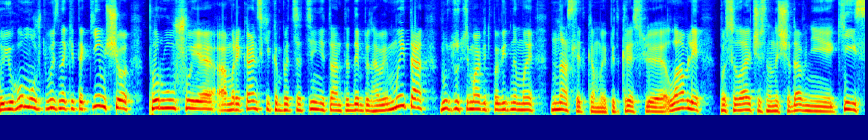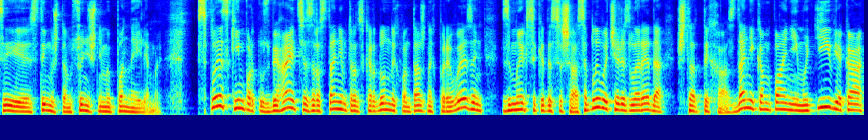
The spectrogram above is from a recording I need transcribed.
то його можуть визнаки таким, що порушує американські компенсаційні та антидемпінгові мита, ну з усіма відповідними наслідками, підкреслює Лавлі, посилаючись на нещодавні кейси з тими ж там сонячними панелями. Сплеск імпорту збігається з зростанням транскордонних вантажних перевезень з Мексики до США, особливо через Лареда, штат Техас. Дані компанії Мотів, яка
